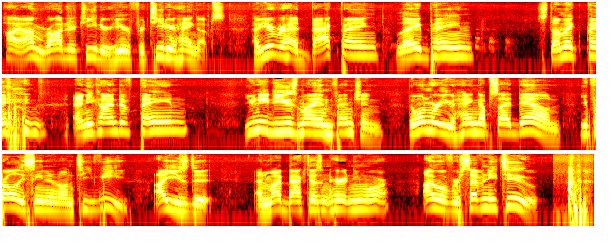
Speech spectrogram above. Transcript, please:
Hi, I'm Roger Teeter here for Teeter Hangups. Have you ever had back pain, leg pain, stomach pain, any kind of pain? You need to use my invention, the one where you hang upside down. You've probably seen it on TV. I used it, and my back doesn't hurt anymore. I'm over 72, and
